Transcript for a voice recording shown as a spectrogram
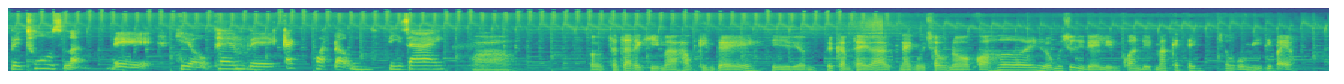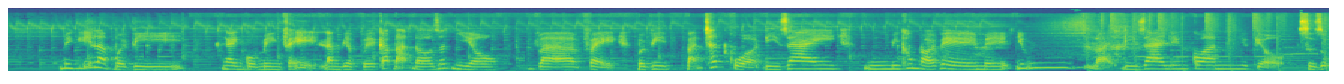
về tools lận để hiểu thêm về cách hoạt động design. Wow. Ừ, thật ra thì khi mà học kinh tế thì tôi cảm thấy là ngành của châu nó có hơi hướng một chút gì đấy liên quan đến marketing. Châu có nghĩ như vậy không? Mình nghĩ là bởi vì ngành của mình phải làm việc với các bạn đó rất nhiều và phải, bởi vì bản chất của design, mình không nói về mấy những loại design liên quan như kiểu sử dụng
